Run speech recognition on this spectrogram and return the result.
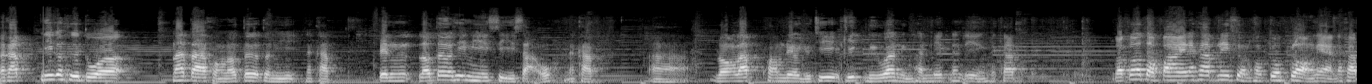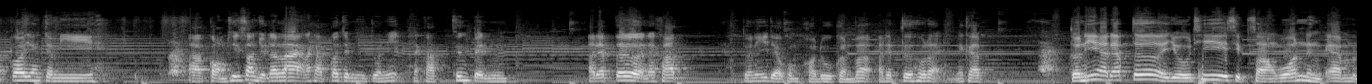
นะครับ นี่ก็คือตัวหน้าตาของเราเตอร์ตัวนี้นะครับ เป็นเราเตอร์ที่มี 4 เสานะครับ รองรับความเร็วอยู่ที่กิกหรือว่า 1,000 เมกนั่นเองนะครับ แล้วก็ต่อไปนะครับในส่วนของตัวกล่องเนี่ยนะครับก็ยังจะมีกล่องที่ซ่อนอยู่ด้านล่างนะครับ ก็จะมีตัวนี้นะครับ ซึ่งเป็นอะแดปเตอร์นะครับ ตัวนี้เดี๋ยวผมขอดูก่อนว่าอะแดปเตอร์เท่าไหร่นะครับ ตัวนี้อะแดปเตอร์อยู่ที่ 12 โวลต์1แอมป์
